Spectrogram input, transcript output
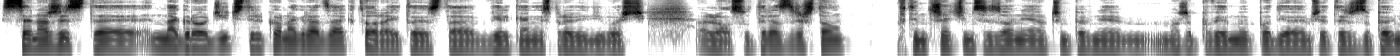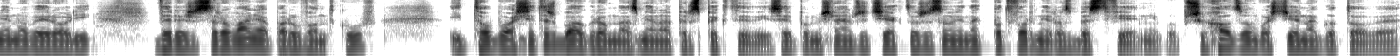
scenarzystę nagrodzić, tylko nagradza aktora i to jest ta wielka niesprawiedliwość losu. Teraz zresztą w tym trzecim sezonie, o czym pewnie może powiemy, podjąłem się też zupełnie nowej roli wyreżyserowania paru wątków i to właśnie też była ogromna zmiana perspektywy. I sobie pomyślałem, że ci aktorzy są jednak potwornie rozbestwieni, bo przychodzą właściwie na gotowe,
